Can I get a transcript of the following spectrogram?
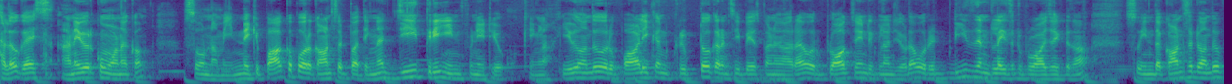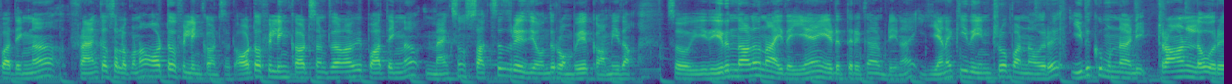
ஹலோ கைஸ் அனைவருக்கும் வணக்கம். ஸோ நம்ம இன்றைக்கி பார்க்க போகிற கான்செப்ட் பார்த்தீங்கன்னா ஜி த்ரீ இன்ஃபினிட்டிவ் ஓகேங்களா இது வந்து ஒரு பாலிகன் கிரிப்டோ கரன்சி பேஸ் பண்ணி வர ஒரு பிளாக் செயின் டெக்னாலஜியோட ஒரு டீசென்ட்ரலைஸ்டு ப்ராஜெக்ட் தான். ஸோ இந்த கான்செப்ட் வந்து பார்த்திங்கன்னா ஃப்ராங்காக சொல்ல போனால் auto filling concept auto filling கான்செப்ட்னாவே பார்த்திங்கன்னா மேக்ஸிமம் சக்ஸஸ் ரேஜியோ வந்து ரொம்பவே கம்மி தான். ஸோ இது இருந்தாலும் நான் இதை ஏன் எடுத்திருக்கேன் அப்படின்னா எனக்கு இது இன்ட்ரோ பண்ணவர் இதுக்கு முன்னாடி ட்ரானில் ஒரு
